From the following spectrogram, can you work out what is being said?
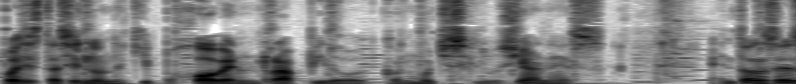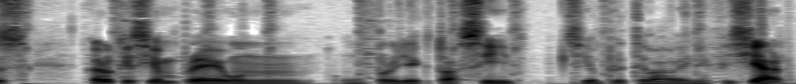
pues está siendo un equipo joven, rápido, con muchas ilusiones. Entonces creo que siempre un, proyecto así siempre te va a beneficiar.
